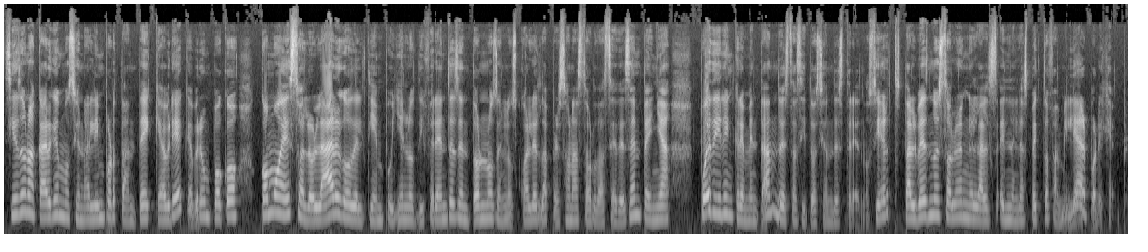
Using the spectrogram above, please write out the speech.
sí es una carga emocional importante que habría que ver un poco cómo eso a lo largo del tiempo y en los diferentes entornos en los cuales la persona sorda se desempeña puede ir incrementando esta situación de estrés, ¿no es cierto? Tal vez no es solo en el, en el aspecto familiar, por ejemplo.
